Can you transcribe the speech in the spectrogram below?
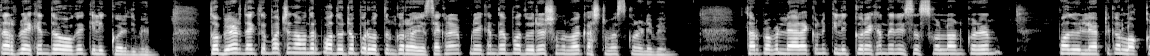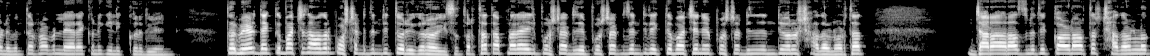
তারপরে এখান থেকে ওকে ক্লিক করে দিবেন। তো বিয়ার্স দেখতে পাচ্ছেন আমাদের পদবিটা পরিবর্তন করা হয়ে গেছে। এখন আপনি এখান থেকে পদবিটা সুন্দরভাবে কাস্টমাইজ করে নেবেন। তারপর আপনি লেয়ার আইকনে ক্লিক করে এখান থেকে নিচে স্ক্রল ডাউন করে পদবী লেয়ারটাকে লক করে নেবেন। তারপর আবার লেয়ার আইকনে ক্লিক করে দেবেন। তো বের দেখতে পাচ্ছেন আমাদের পোস্টার ডিজাইনটি তৈরি করা হয়ে গেছে। অর্থাৎ আপনারা এই পোস্টার যে পোস্টার ডিজাইনটি দেখতে পাচ্ছেন, এই পোস্টার ডিজাইনটি হলো সাধারণ। অর্থাৎ যারা রাজনৈতিক কর্ণা অর্থাৎ সাধারণ লোক,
